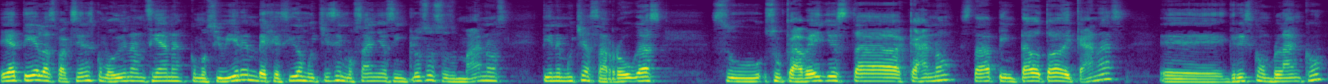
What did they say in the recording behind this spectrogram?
Ella tiene las facciones como de una anciana, como si hubiera envejecido muchísimos años, incluso sus manos tiene muchas arrugas, su, su cabello está cano, está pintado toda de canas, eh, gris con blanco.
